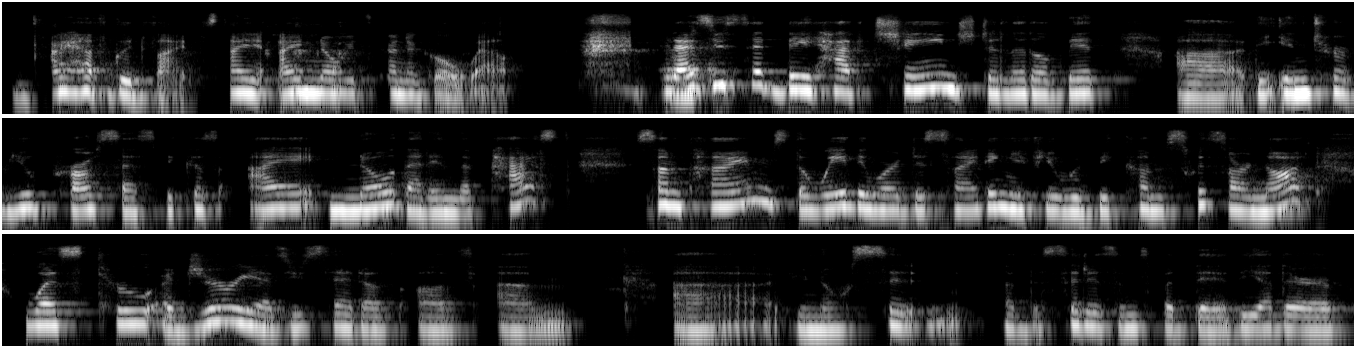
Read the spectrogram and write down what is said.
I have good vibes. I, I know it's going to go well. And as you said, they have changed a little bit uh, the interview process because I know that in the past, sometimes the way they were deciding if you would become Swiss or not was through a jury, as you said, of, of um, uh, you know, the citizens, but the, the other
